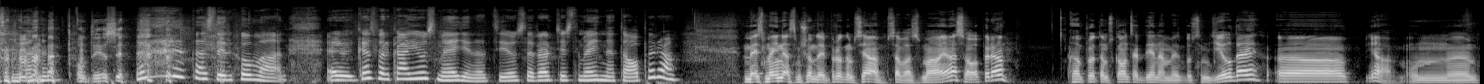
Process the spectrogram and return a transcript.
Paldies! Tas ir humāni. Kas var kā jūs mēģināt? Jūs ar orķestru mēģināt operā? Mēs mēģināsim šodien, protams, jā, savās mājās, operā. Protams, koncerta dienā mēs būsim ģildē. Uh, jā, un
